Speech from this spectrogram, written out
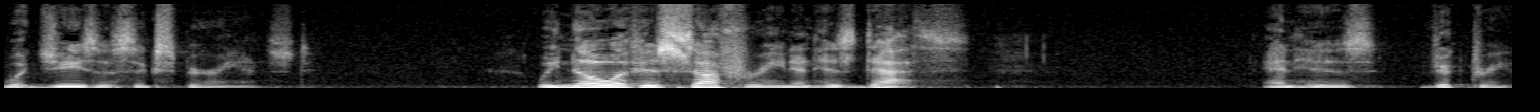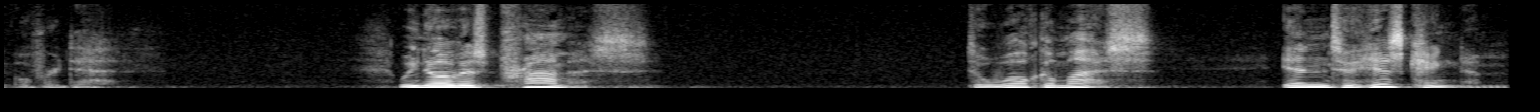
what Jesus experienced. We know of his suffering and his death and his victory over death. We know of his promise to welcome us into his kingdom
